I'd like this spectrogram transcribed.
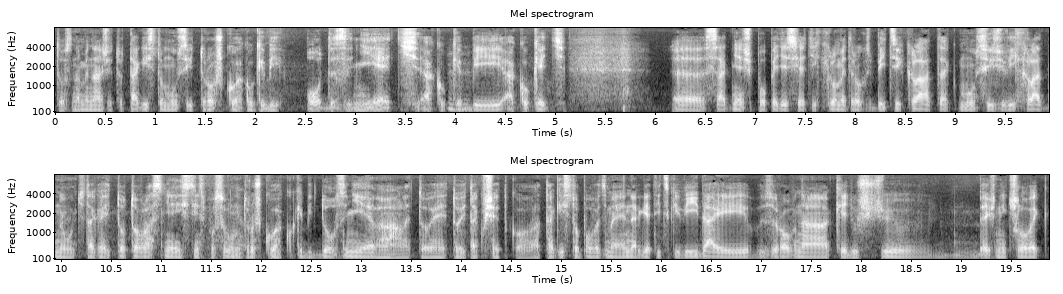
To znamená, že to takisto musí trošku ako keby odznieť, ako mhm. keby, ako keď sadneš po 50 km z bicykla, tak musíš vychladnúť. Tak aj toto vlastne istým spôsobom trošku ako keby doznieva, ale to je, to je tak všetko. A takisto povedzme energetický výdaj zrovna, keď už e, bežný človek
